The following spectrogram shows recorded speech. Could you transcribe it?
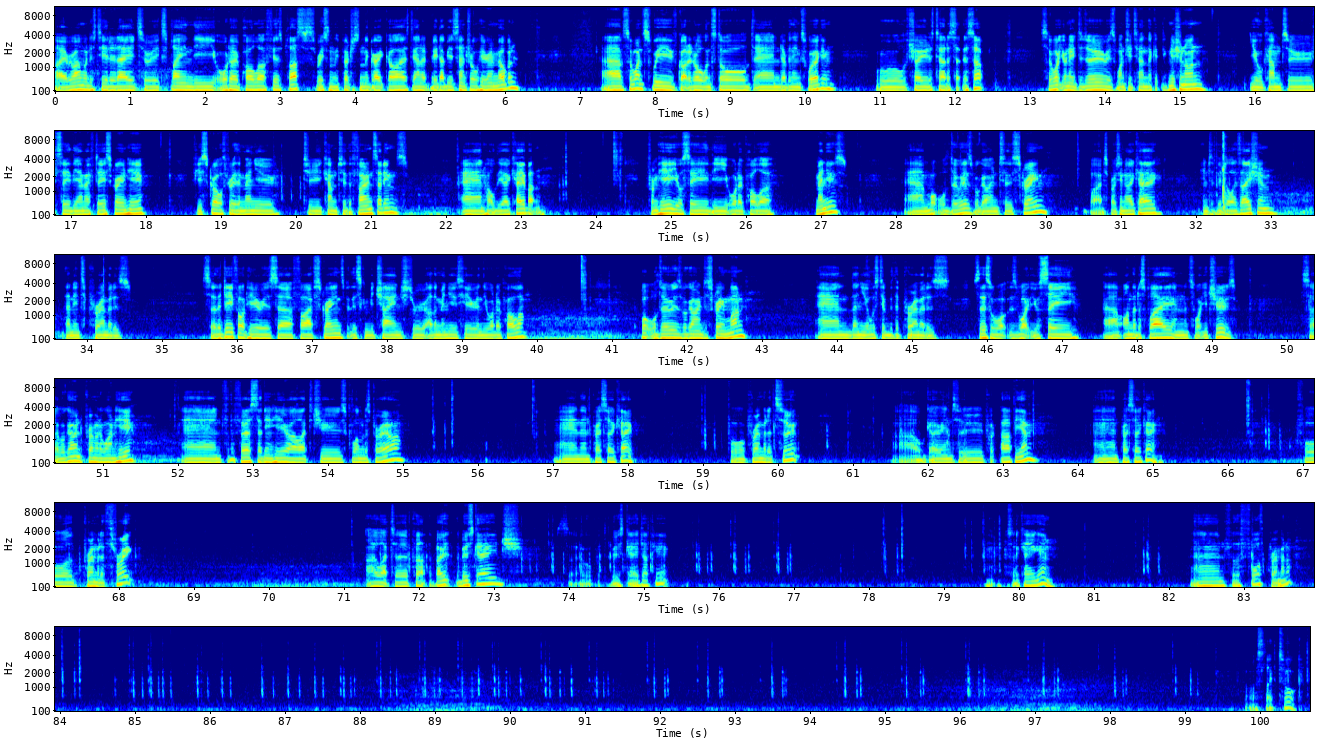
Hi everyone, we're just here today to explain the Autopolar FIS Plus, recently purchased from the great guys down at VW Central here in Melbourne. Uh, so once we've got it all installed and everything's working, we'll show you just how to set this up. So what you'll need to do is once you turn the ignition on, you'll come to see the MFD screen here. If you scroll through the menu to come to the phone settings and hold the OK button. From here you'll see the Autopolar menus um, what we'll do is we'll go into screen by just pressing OK, into visualization, then into parameters. So the default here is uh, five screens, but this can be changed through other menus here in the Autopolar. What we'll do is we'll go into screen one, and then you're listed with the parameters. So this is what you'll see uh, on the display, and it's what you choose. So we'll go into parameter one here, and for the first setting here, I like to choose kilometers per hour and then press OK. For parameter 2, I'll go into put RPM and press OK. For parameter 3, I like to put up the, the boost gauge, so we'll put the boost gauge up here. And press OK again. And for the fourth parameter, or select torque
